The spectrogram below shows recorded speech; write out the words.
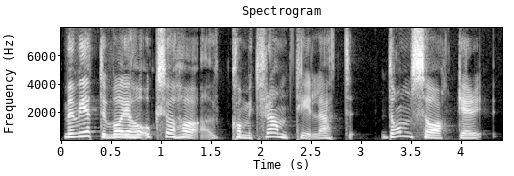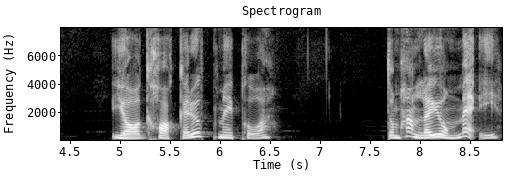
men vet du vad jag också har kommit fram till? Att de saker jag hakar upp mig på, de handlar ju om mig.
